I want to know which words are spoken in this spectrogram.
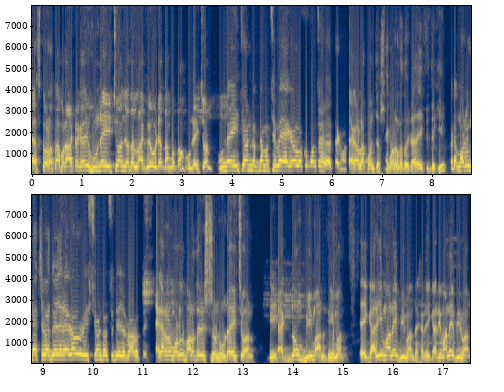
এসকোরা তারপরে আরেকটা গাড়ি হুন্ডা যাদের লাগবে ওইটার দাম কত? হুন্ডা হুন্ডা দাম হচ্ছে ভাই লক্ষ হাজার টাকা লাখ পঞ্চাশ। মডেল কত এটা? একটু দেখি। এটা মডেলটা হচ্ছে ভাই রেজিস্ট্রেশনটা হচ্ছে মডেল রেজিস্ট্রেশন হুন্ডা একদম বিমান বিমান। এই গাড়ি মানে বিমান দেখেন এই গাড়ি মানে বিমান।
